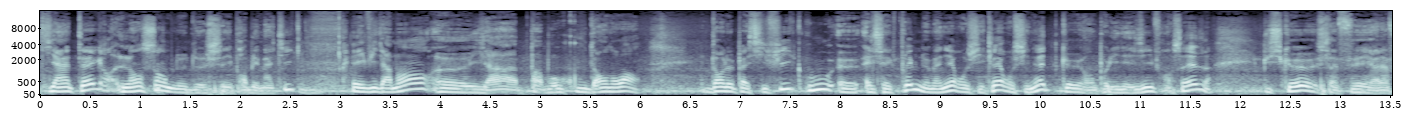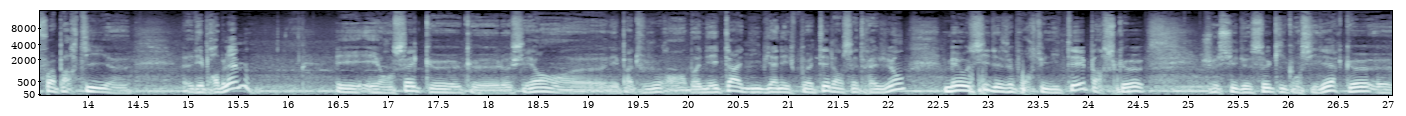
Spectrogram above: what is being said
qui intègre l'ensemble de ces problématiques. Et évidemment, euh, il n'y a pas beaucoup d'endroits dans le Pacifique où euh, elle s'exprime de manière aussi claire, aussi nette qu'en Polynésie française, puisque ça fait à la fois partie euh, des problèmes, et, on sait que, l'océan n'est pas toujours en bon état ni bien exploité dans cette région, mais aussi des opportunités parce que je suis de ceux qui considèrent que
